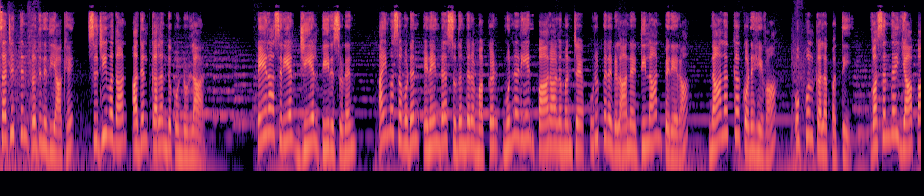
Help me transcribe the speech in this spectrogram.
சஜித்தின் பிரதிநிதியாக சுஜீவதான் அதில் கலந்து கொண்டுள்ளார். பேராசிரியர் ஜிஎல் பீரிசுடன் ஐமசவுடன் இணைந்த சுதந்திர மக்கள் முன்னணியின் பாராளுமன்ற உறுப்பினர்களான டிலான் பெரேரா நாலக்க கொடஹேவா உப்புல் கலப்பத்தி வசந்த யாப்பா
